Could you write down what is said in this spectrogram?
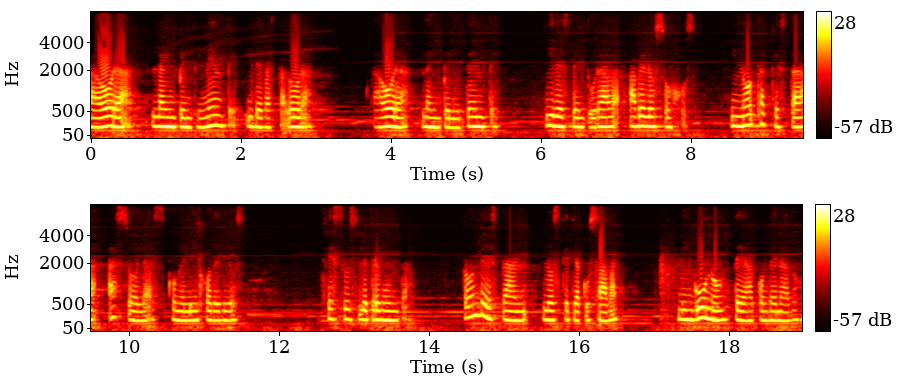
Ahora la impentinente y devastadora, ahora la impenitente y desventurada abre los ojos y nota que está a solas con el Hijo de Dios. Jesús le pregunta, ¿dónde están los que te acusaban? Ninguno te ha condenado.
